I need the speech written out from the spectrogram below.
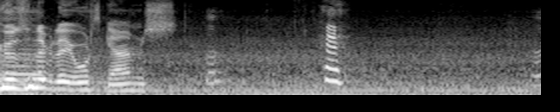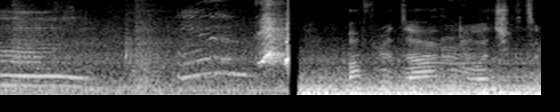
Gözüne bile yoğurt gelmiş. Heh. Bafra'dan yola çıktık.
